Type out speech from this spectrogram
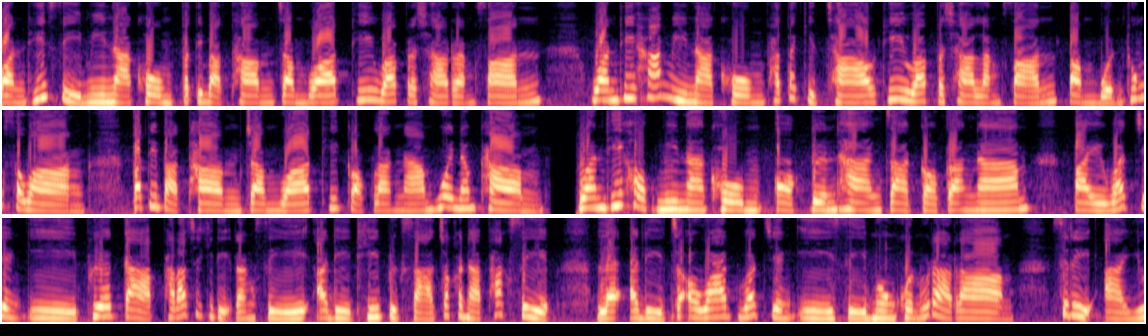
วันที่ 4 มีนาคมปฏิบัติธรรมจำวัดที่วัดประชารังสรรค์ วันที่ 5 มีนาคมพัฒกิจเช้าที่วัดประชารังสรรค์ตำบลทุ่งสว่าง ปฏิบัติธรรมจำวัดที่เกาะกลางน้ำห้วยน้ำคำวันที่ 6 มีนาคมออกเดินทางจากเกาะกลางน้ำไปวัดเจียงอี เพื่อกราบพระราชกิติรังสี อดีตที่ปรึกษาเจ้าคณะภาคสิบและอดีตเจ้าอาวาสวัดเจียงอีศรีมงคลวราราม สิริอายุ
